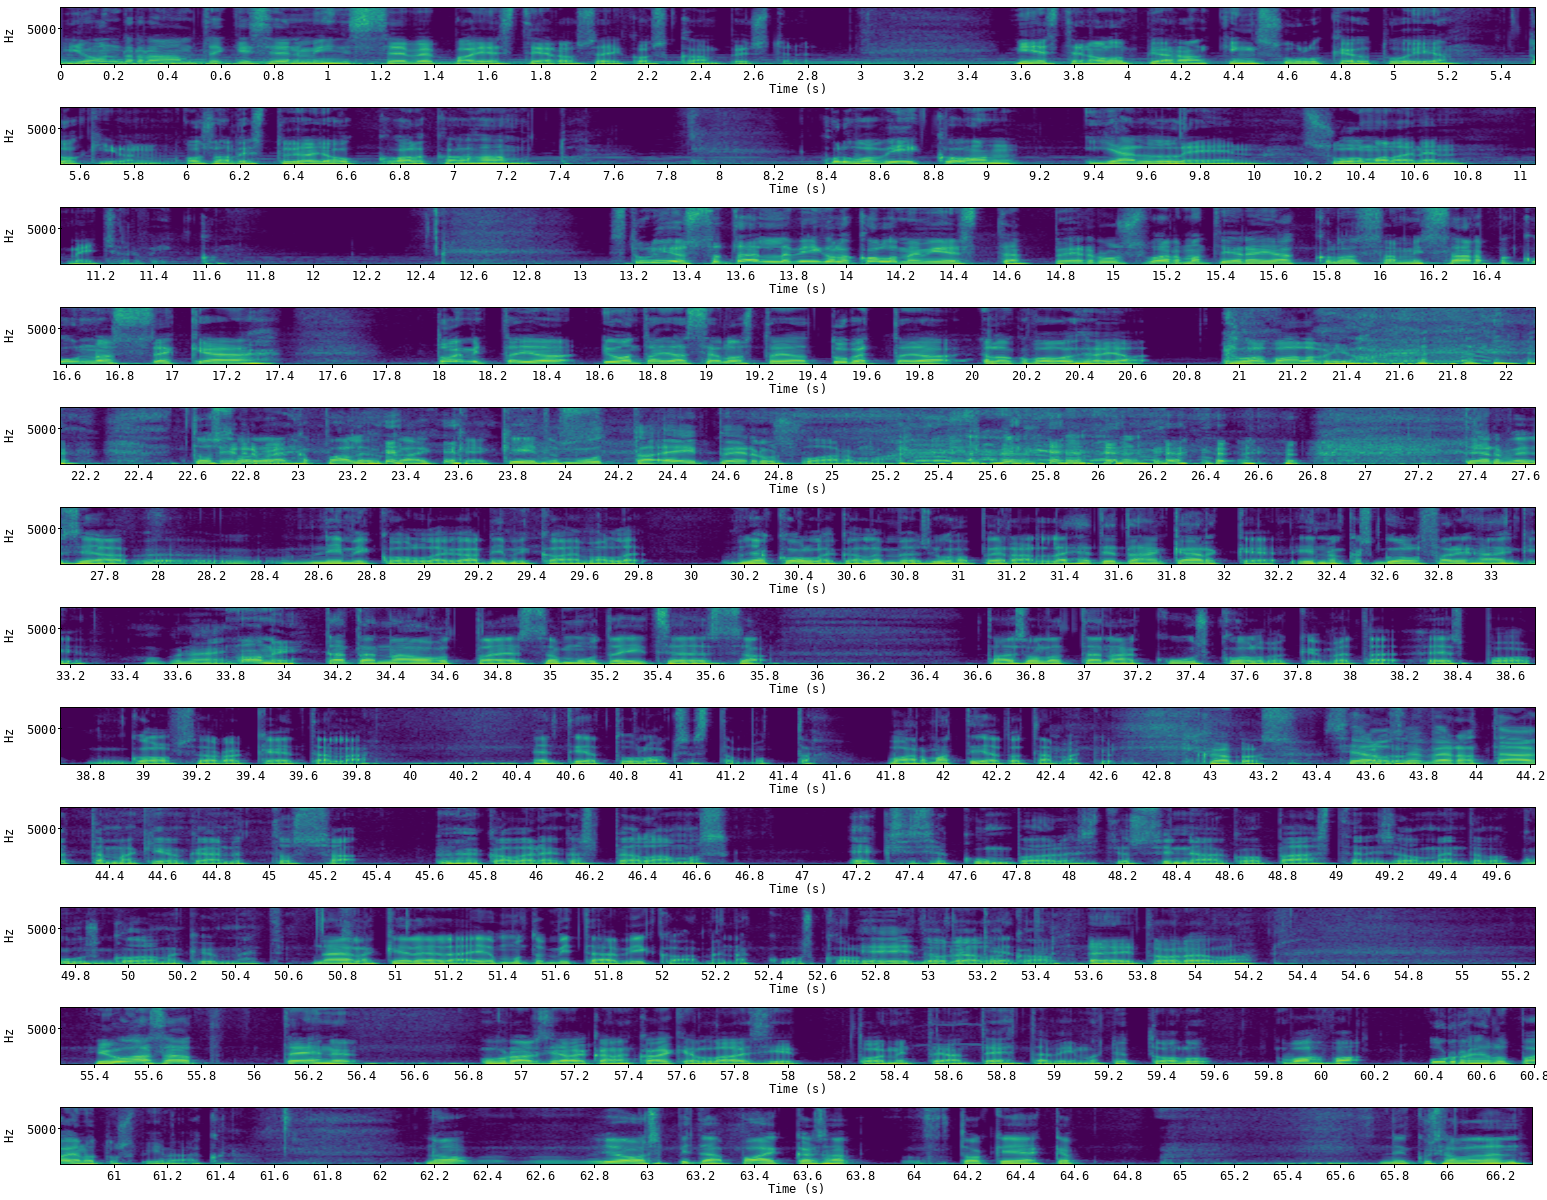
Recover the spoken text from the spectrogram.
Jon Raam teki sen, mihin Seve Ballesteros ei koskaan pystynyt. Miesten olympiaranking sulkeutui ja Tokion osallistujajoukko alkaa hahmottua. Kuluva viikko on jälleen suomalainen Major-viikko. Studiossa tällä viikolla kolme miestä. Perusvarma Tiedä Jakkola, Sami Sarpa Kunnas sekä toimittaja, juontaja, selostaja, tubettaja, elokuvaohjaaja Juha Valvio. Tuossa oli Terve. aika paljon kaikkea. Kiitos. Mutta ei perusvarma. Terveisiä äh, nimikollega Nimikaimalle ja kollegalle myös Juha Perälle. Heti tähän kärkeen. Innokas golfari hänkin. Onko näin? No niin, Tätä nauhoittaessa muuten itse asiassa taisi olla tänään 6.30 Espoo Golfseuran kentällä. En tiedä tuloksesta, mutta varma tieto tämä kyllä. katos. Siellä on katos. sen verran täyttä. Mäkin olen käynyt tuossa yhden kaverin kanssa pelaamassa eksis ja kumpoille. Sitten jos sinne aikoo päästä, niin se on mentävä 6.30. Näillä keleillä ei ole muuten mitään vikaa mennä 6.30. Ei todellakaan. Ei todella. Juha, sä oot tehnyt urasi aikana kaikenlaisia toimittajan tehtäviä, mutta nyt on ollut vahva urheilupainotus viime aikoina. No joo, se pitää paikkansa. Toki ehkä niin kuin sellainen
